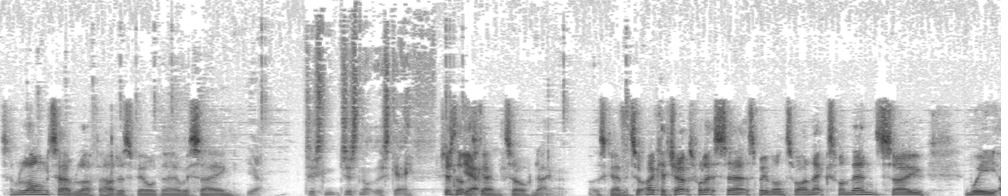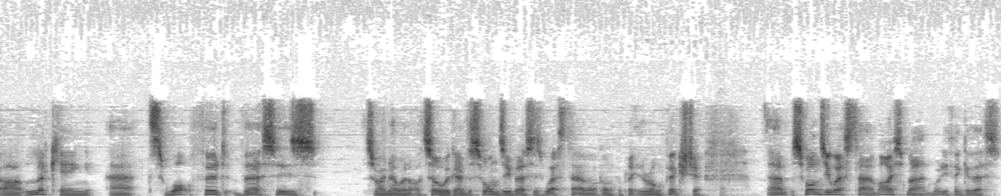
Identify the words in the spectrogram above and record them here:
some long-term love for Huddersfield. There, we're saying. Yeah, just just not this game. Just not yeah. this game at all. No. Not this game at all. Okay, chaps. Well, let's uh, let's move on to our next one then. So we are looking at Watford versus. Sorry, no, we're not at all. We're going to Swansea versus West Ham. I've gone completely wrong fixture. Um, Swansea West Ham, Iceman, what do you think of this?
